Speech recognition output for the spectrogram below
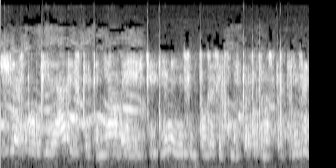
y las propiedades que tenían, eh, que tienen en ese entonces el sindicato que nos pertenecen,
